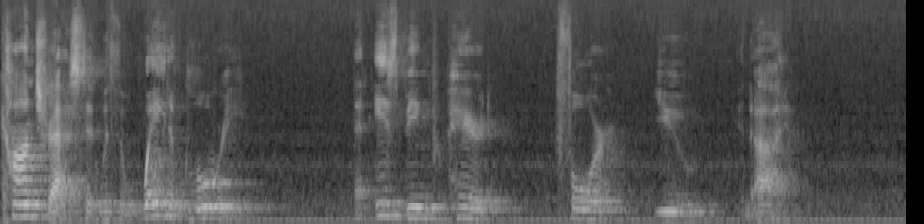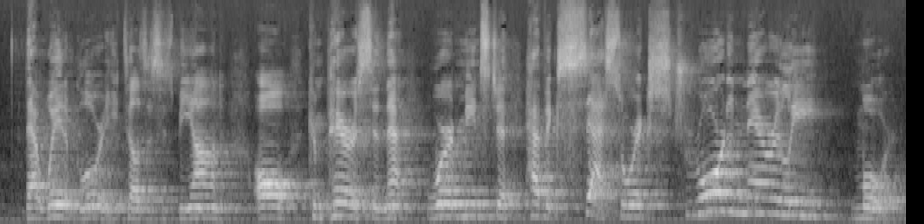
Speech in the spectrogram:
contrasted with the weight of glory that is being prepared for you and I. That weight of glory, he tells us, is beyond all comparison. That word means to have excess or extraordinarily more.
